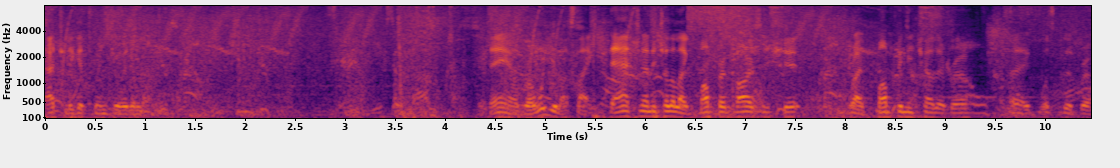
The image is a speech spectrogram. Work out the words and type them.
actually get to enjoy the lemons. Damn, bro, what you lost like dashing at each other like bumper cars and shit? Like bumping each other, bro. Like, what's good, bro?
